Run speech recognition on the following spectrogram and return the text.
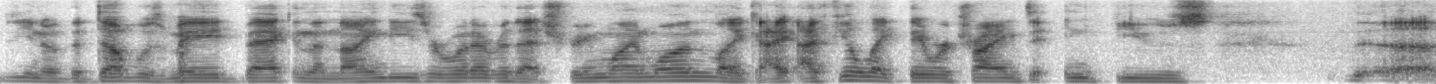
you know the dub was made back in the 90s or whatever that streamline one like I, I feel like they were trying to infuse uh,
